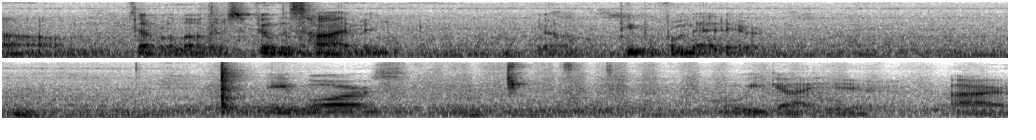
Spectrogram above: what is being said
um, several others, Phyllis Hyman, you know, people from that era. Eight bars. What we got here? All right.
